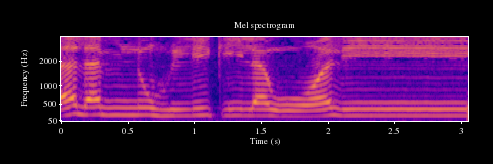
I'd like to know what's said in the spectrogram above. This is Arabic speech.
ألم نهلك الأولين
